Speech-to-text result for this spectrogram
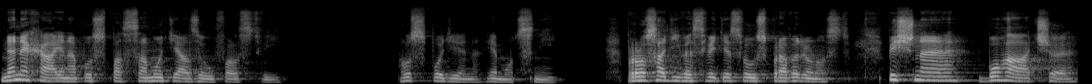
nenechá je na pospas samotě a zoufalství. Hospodin je mocný. Prosadí ve světě svou spravedlnost. Pyšné, boháče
